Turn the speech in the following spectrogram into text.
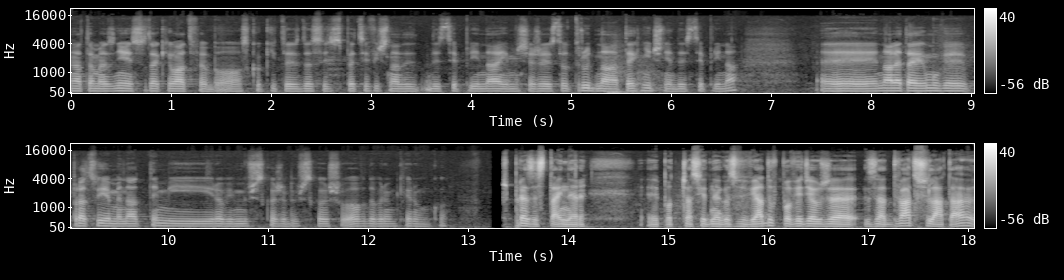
Natomiast nie jest to takie łatwe, bo skoki to jest dosyć specyficzna dy, dyscyplina i myślę, że jest to trudna technicznie dyscyplina. E, No ale tak jak mówię, pracujemy nad tym i robimy wszystko, żeby wszystko szło w dobrym kierunku. Prezes Steiner y, podczas jednego z wywiadów powiedział, że za 2-3 lata y,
